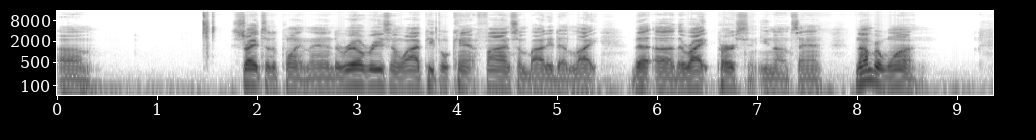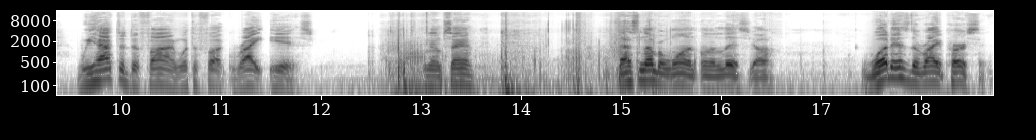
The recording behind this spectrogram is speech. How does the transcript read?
Um, straight to the point, man. The real reason why people can't find somebody that like the uh, the right person, you know what I'm saying? Number one, we have to define what the fuck right is. You know what I'm saying? That's number one on the list, y'all. What is the right person?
